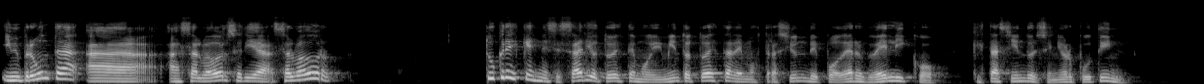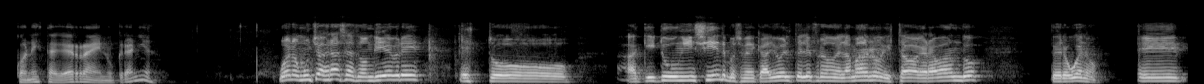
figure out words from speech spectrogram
Y mi pregunta a, a Salvador sería, Salvador, ¿tú crees que es necesario todo este movimiento, toda esta demostración de poder bélico que está haciendo el señor Putin con esta guerra en Ucrania? Bueno, muchas gracias, don Diebre. Esto, aquí tuve un incidente, pues se me cayó el teléfono de la mano y estaba grabando, pero bueno, eh,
